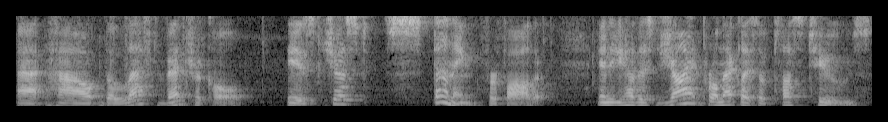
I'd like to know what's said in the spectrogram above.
at how the left ventricle is just stunning for father. that you have this giant pearl necklace of plus twos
